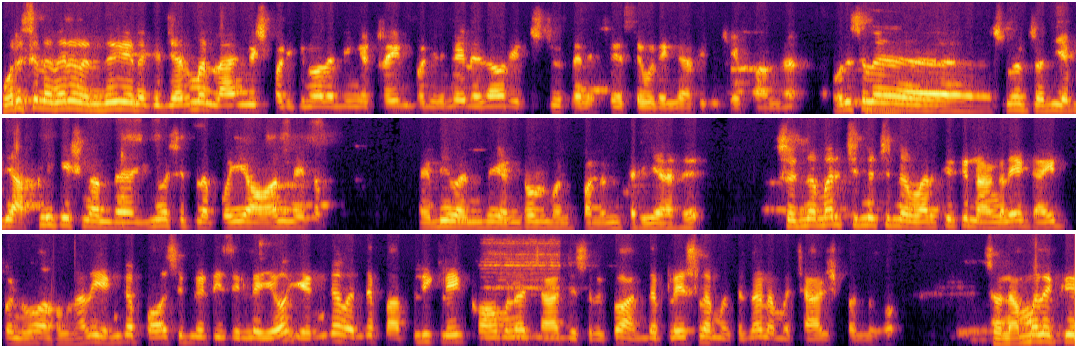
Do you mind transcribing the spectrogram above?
ஒரு சில பேர் வந்து எனக்கு ஜெர்மன் லாங்குவேஜ் படிக்கணும் அதை நீங்க ட்ரெயின் பண்ணிடுங்க இல்ல ஏதாவது ஒரு இன்ஸ்டியூட்ல எனக்கு சேர்த்து விடுங்க அப்படின்னு கேட்பாங்க. ஒரு சில ஸ்டூடெண்ட்ஸ் வந்து எப்படி அப்ளிகேஷன் அந்த யூனிவர்சிட்டியில போய் ஆன்லைன்ல எப்படி வந்து என்ரோல்மெண்ட் பண்ணணும்னு தெரியாது. ஸோ இந்த மாதிரி சின்ன சின்ன ஒர்க்குக்கு நாங்களே கைட் பண்ணுவோம். அவங்களால எங்க பாசிபிலிட்டிஸ் இல்லையோ எங்க வந்து பப்ளிக்லயும் காமனா சார்ஜஸ் இருக்கோ அந்த பிளேஸ்ல மட்டும்தான் நம்ம சார்ஜ் பண்ணுவோம். ஸோ நம்மளுக்கு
